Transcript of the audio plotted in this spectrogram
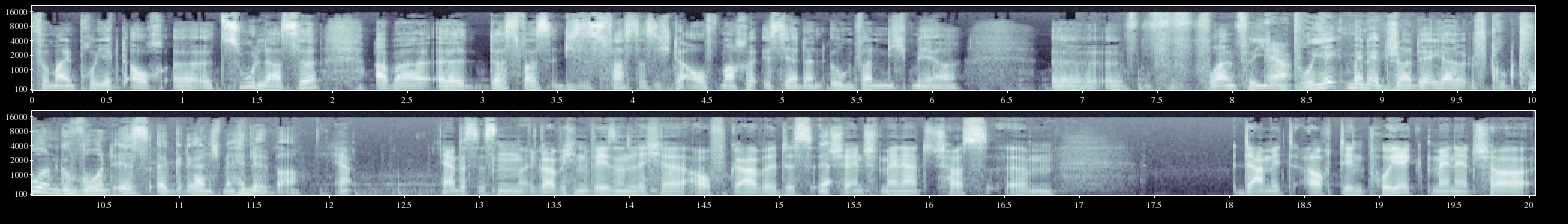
für mein Projekt auch äh, zulasse. Aber äh, das, was dieses Fass, das ich da aufmache, ist ja dann irgendwann nicht mehr äh, äh vor allem für jeden ja. Projektmanager, der ja Strukturen gewohnt ist, äh, gar nicht mehr handelbar. Ja. Ja, das ist, glaube ich, eine wesentliche Aufgabe des ja. Change Managers, ähm, damit auch den Projektmanager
